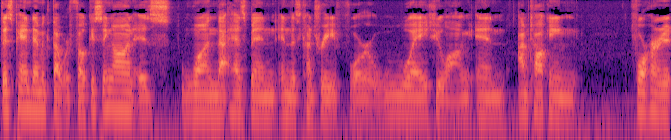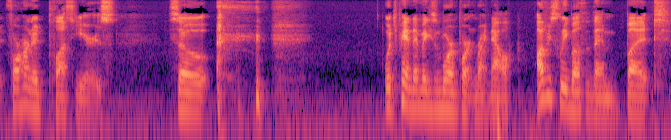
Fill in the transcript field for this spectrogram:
this pandemic that we're focusing on is one that has been in this country for way too long and i'm talking 400 400 plus years. So which pandemic is more important right now? Obviously both of them but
